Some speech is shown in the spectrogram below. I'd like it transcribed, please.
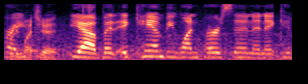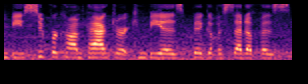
pretty right. much it. Yeah, but it can be one person, and it can be super compact, or it can be as big of a setup as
